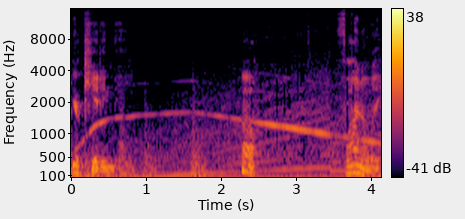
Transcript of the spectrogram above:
You're kidding me. Oh, finally.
